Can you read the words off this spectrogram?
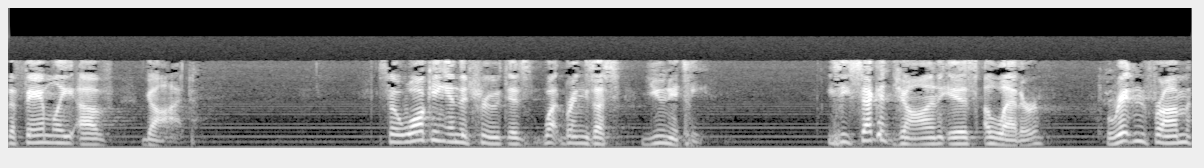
the family of God. So walking in the truth is what brings us unity. You see, Second John is a letter written from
